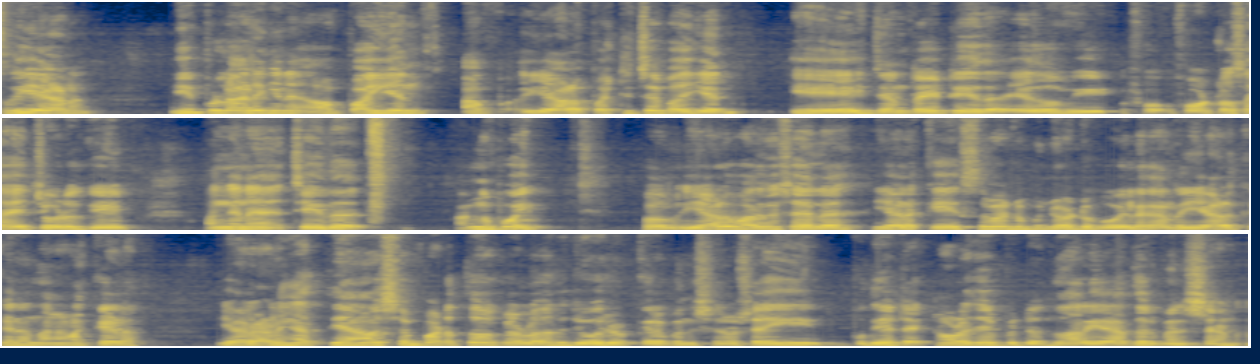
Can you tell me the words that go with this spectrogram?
സ്ത്രീയാണ് ഈ പിള്ളേരിങ്ങനെ ആ പയ്യൻ ഇയാളെ പറ്റിച്ച പയ്യൻ എ ജനറേറ്റ് ചെയ്ത ഏതോ വീ ഫോട്ടോസ് അയച്ചു കൊടുക്കുകയും അങ്ങനെ ചെയ്ത് അങ്ങ് പോയി. അപ്പം ഇയാൾ പറഞ്ഞ വെച്ചാൽ ഇയാൾ കേസുമായിട്ട് മുന്നോട്ട് പോയില്ല. കാരണം ഇയാൾക്ക് തന്നെ നാണക്കേടാണ് ഇയാളാണെങ്കിൽ അത്യാവശ്യം പഠിത്തമൊക്കെ ഉള്ള ഒരു ജോലിയൊക്കെ ഒരു മനുഷ്യനാണ്. പക്ഷേ ഈ പുതിയ ടെക്നോളജിയെ പറ്റി ഒന്നും അറിയാത്തൊരു മനുഷ്യനാണ്.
